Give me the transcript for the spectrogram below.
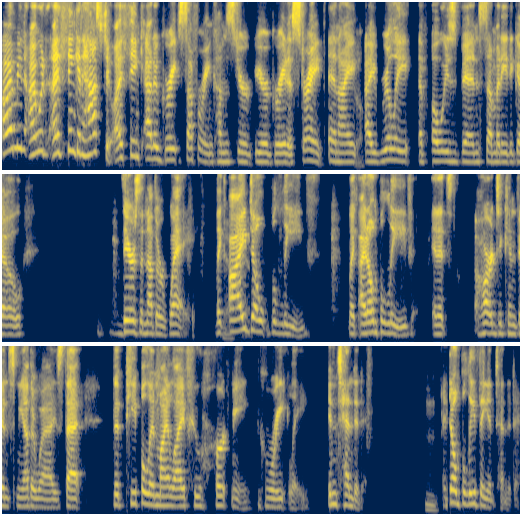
I mean, I would I think it has to. I think out of great suffering comes your your greatest strength. And I Sure. I really have always been somebody to go, there's another way. Like Yeah. I don't believe, like I don't believe, and it's hard to convince me otherwise, that the people in my life who hurt me greatly intended it. Mm. I don't believe they intended it.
